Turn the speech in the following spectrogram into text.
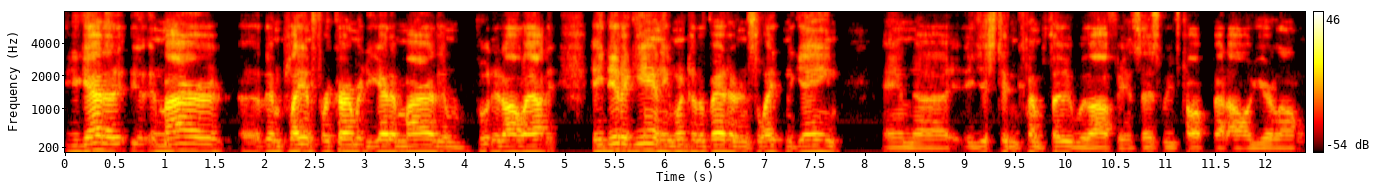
you got to admire uh, them playing for Kermit. You got to admire them putting it all out. He did again. He went to the veterans late in the game, and uh, he just didn't come through with offense, as we've talked about all year long.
